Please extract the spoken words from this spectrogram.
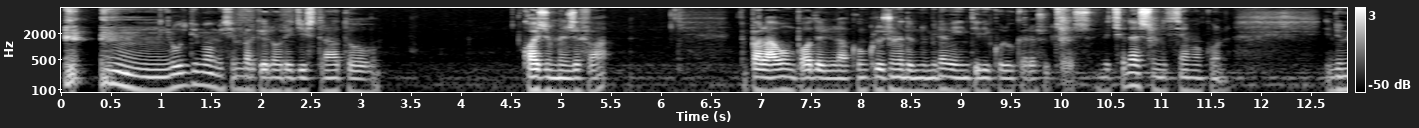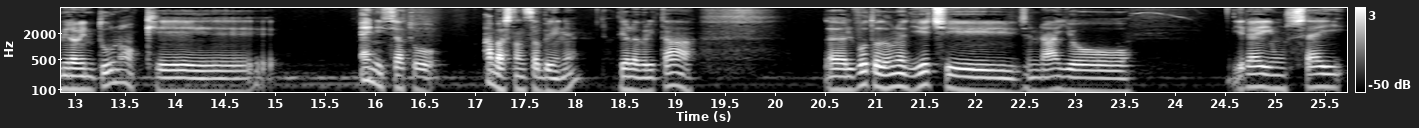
l'ultimo mi sembra che l'ho registrato quasi un mese fa parlavo un po' della conclusione del 2020 di quello che era successo. Invece adesso iniziamo con il 2021 che è iniziato abbastanza bene, a dire la verità. Eh, il voto da 1 a 10 gennaio direi un 6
